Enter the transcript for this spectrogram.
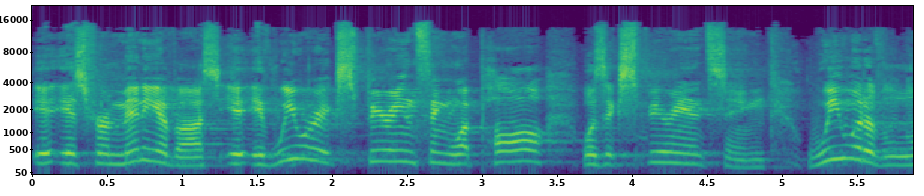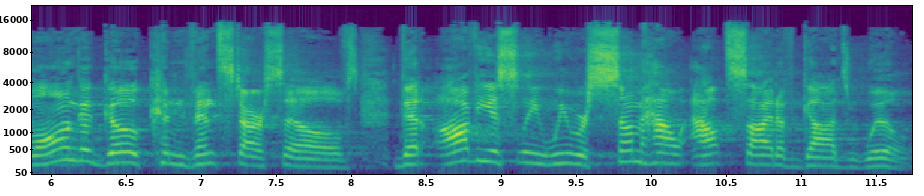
is for many of us, if we were experiencing what Paul was experiencing, we would have long ago convinced ourselves that obviously we were somehow outside of God's will.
